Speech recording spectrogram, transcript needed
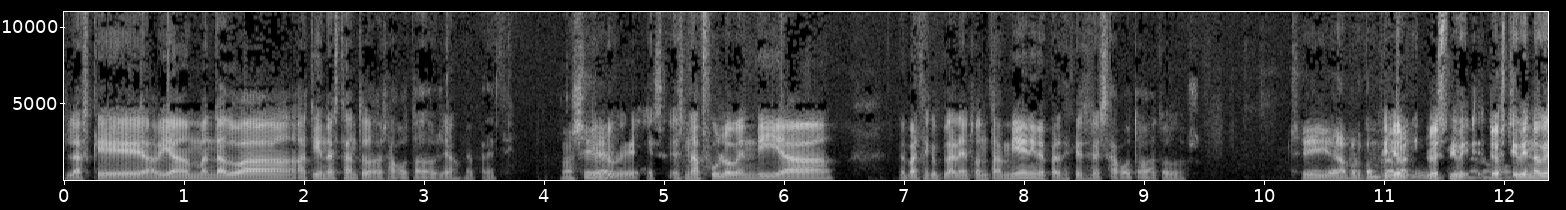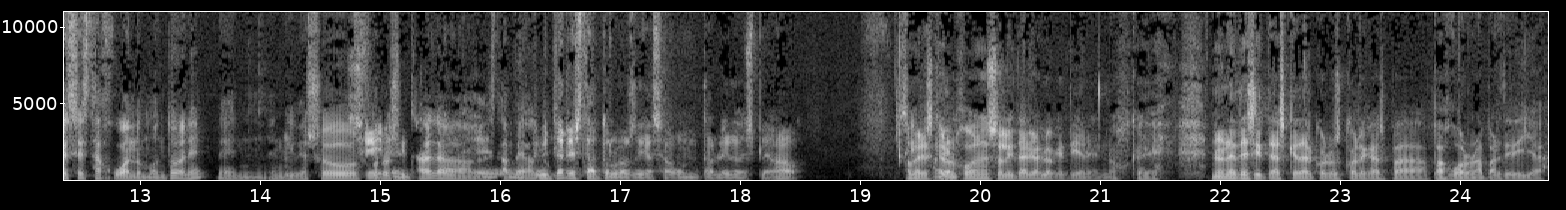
las que habían mandado a, a tienda están todas agotados ya, me parece. Ah, sí, Yo ¿eh? creo que es- Snafu lo vendía, me parece que Planeton también, y me parece que se les ha agotado a todos. Sí, yo era por Yo comprarlo aquí. en lo, estoy, lo viendo que se está jugando un montón, ¿eh? En, en diversos Sí, foros y tal, a- en está pegando. Twitter está todos los días algún tablero desplegado. Hombre, es que los juegos en solitario es lo que tienen, ¿no? Que no necesitas quedar con los colegas para jugar una partidilla.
